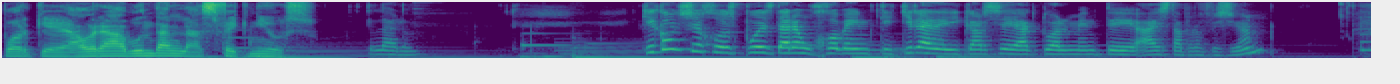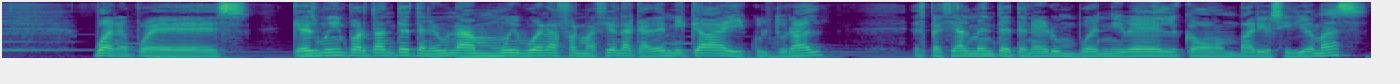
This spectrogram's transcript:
porque ahora abundan las fake news. Claro. ¿Qué consejos puedes dar a un joven que quiera dedicarse actualmente a esta profesión? Bueno, pues que es muy importante tener una muy buena formación académica y cultural, especialmente tener un buen nivel con varios idiomas.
